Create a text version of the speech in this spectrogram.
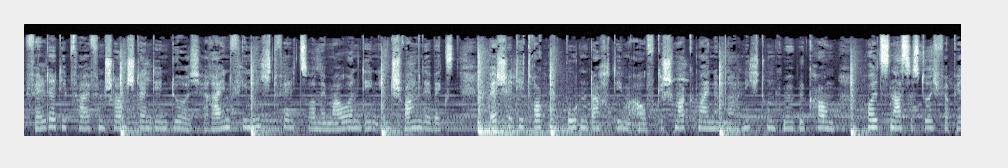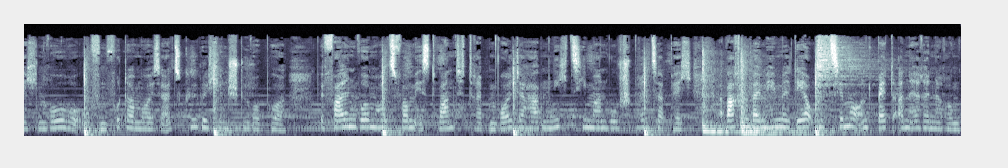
Felder die Pfeifen, Schornstein den durch, herein viel nicht fällt Sonne, Mauern den in Schwamm der wächst, Wäsche die trocknet, Bodendach dem auf, Geschmack meinem nach nicht und Möbel kaum, Holz nasses Durchverpechen, Rohre, Ofen, Futtermäuse als Kügelchen Styropor, befallen Wurmholzform ist Wandtreppen, wollte haben nichts Hiemann wo Spritzerpech, erwachen beim Himmel der und Zimmer und Bett an Erinnerung,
